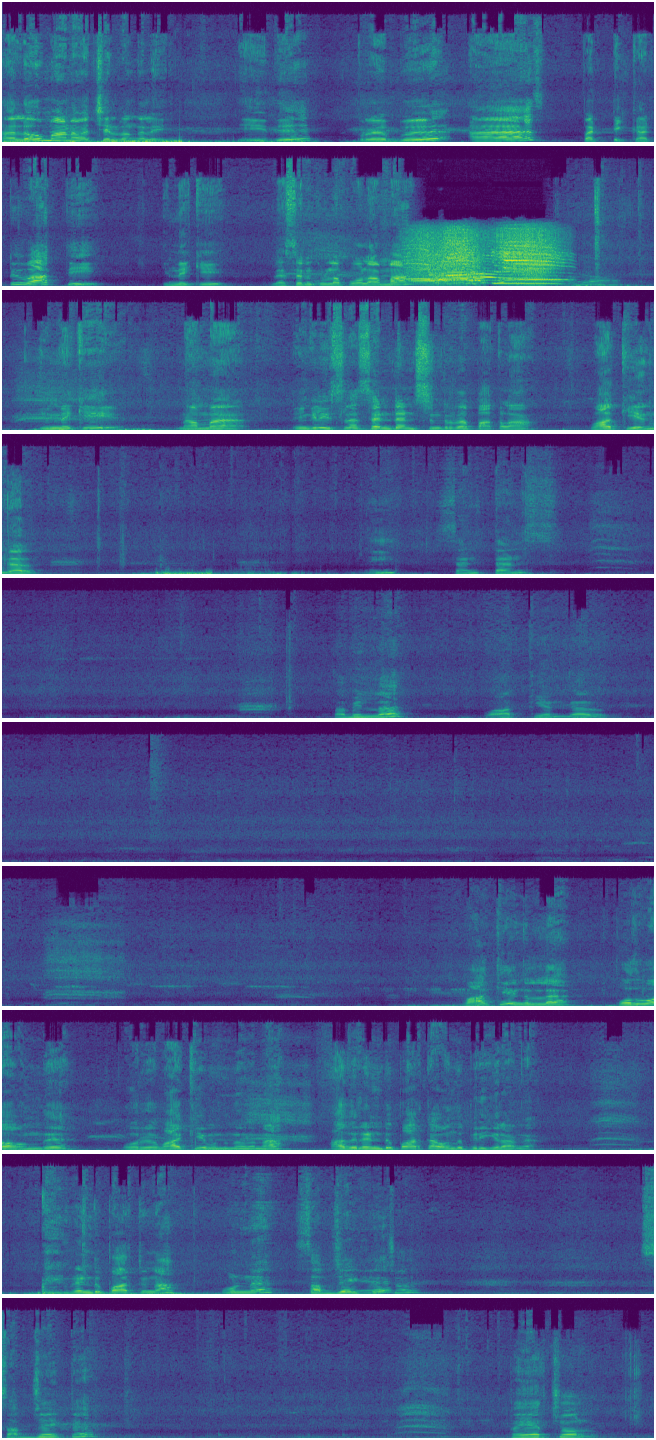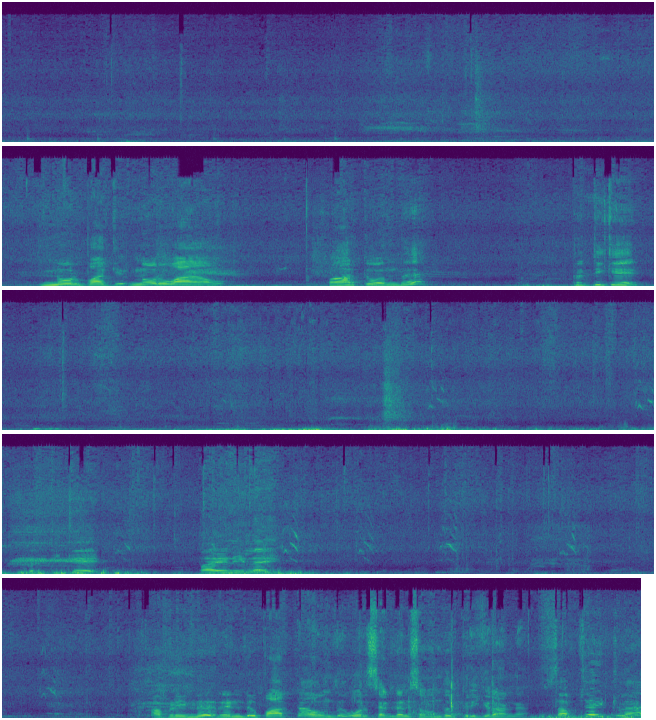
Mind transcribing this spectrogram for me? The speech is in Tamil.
ஹலோ மாணவ செல்வங்களே இது பிரபு ஆஸ் பட்டிக்காட்டு வாத்தி. இன்னைக்கு லெசனுக்குள்ள போகலாமா இன்னைக்கு நாம இங்கிலீஷில் சென்டென்ஸ்ன்றத பார்க்கலாம். வாக்கியங்கள். தி சென்டென்ஸ் தமிழில் வாக்கியங்கள். வாக்கியங்களில் பொதுவாக வந்து ஒரு வாக்கியம் இருந்ததுன்னா அது ரெண்டு பார்ட்டாக வந்து பிரிக்கிறாங்க. ரெண்டு பார்ட்டுனா ஒன்று சப்ஜெக்ட்டு சொல்? சப்ஜெக்ட்டு பெயர் சொல். இன்னொரு பாக்கி இன்னொரு வா பார்ட்டு வந்து ப்ரிட்டிகேட் கிருத்திகே பயனிலை அப்படின்னு ரெண்டு பார்ட்டாக வந்து ஒரு சென்டென்ஸை வந்து பிரிக்கிறாங்க. சப்ஜெக்டில்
